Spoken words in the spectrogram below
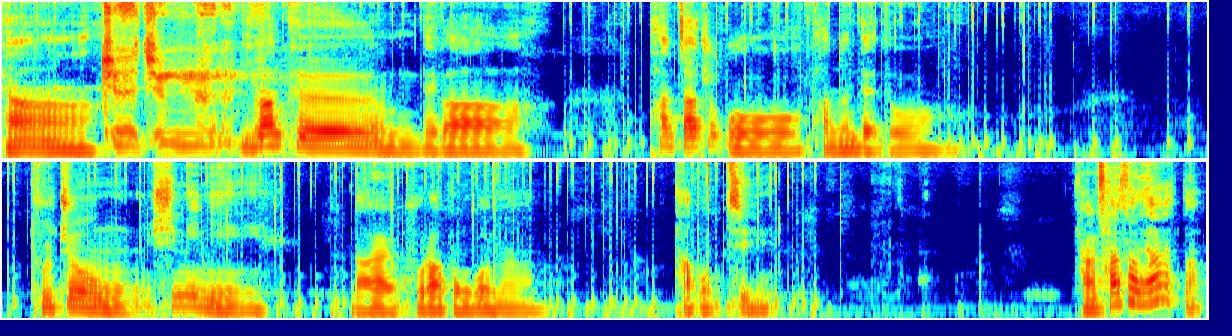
그냥 짜증나는 이만큼 내가 판 짜주고 봤는데도 둘 중 시민이 날 구라 본 거면 답 없지. 그냥 찬성해야겠다.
